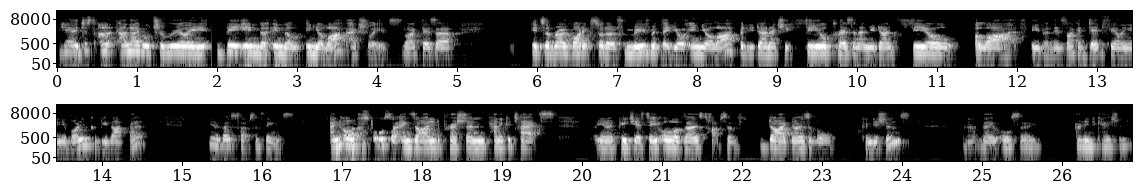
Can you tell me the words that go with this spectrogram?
Yeah, just un- unable to really be in the in the in your life. Actually, it's like there's a it's a robotic sort of movement that you're in your life, but you don't actually feel present and you don't feel alive. Even there's like a dead feeling in your body. It could be like that. You know, those types of things, and also anxiety, depression, panic attacks. You know, PTSD. All of those types of diagnosable conditions. Uh, they also are an indication.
